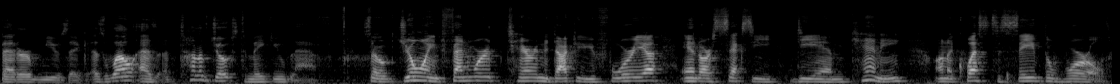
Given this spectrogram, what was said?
better music, as well as a ton of jokes to make you laugh. So join Fenworth, Taryn, and Dr. Euphoria, and our sexy DM Kenny on a quest to save the world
